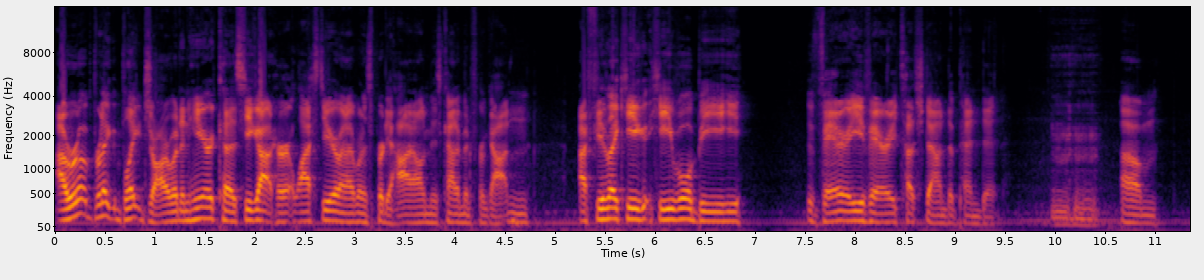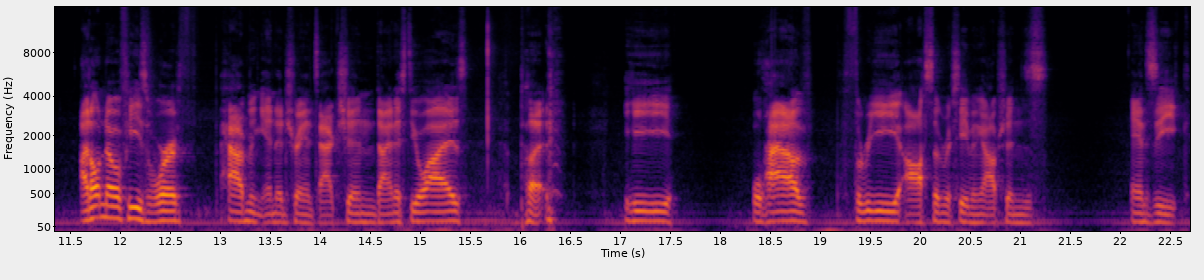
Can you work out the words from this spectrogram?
I wrote Blake, Blake Jarwin in here because he got hurt last year, and everyone's pretty high on him. He's kind of been forgotten. I feel like he he will be very very touchdown dependent. Mm-hmm. Um, I don't know if he's worth having in a transaction dynasty wise, but he will have three awesome receiving options and Zeke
